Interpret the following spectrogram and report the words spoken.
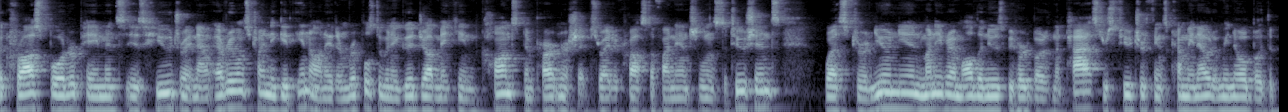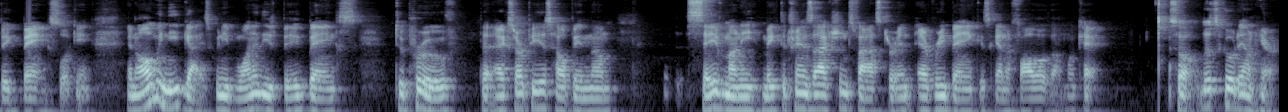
the cross-border payments is huge right now. Everyone's trying to get in on it, and Ripple's doing a good job making constant partnerships right across the financial institutions, Western Union, MoneyGram, all the news we heard about in the past. There's future things coming out, and we know about the big banks looking. And all we need, guys, we need one of these big banks to prove that XRP is helping them save money, make the transactions faster, and every bank is going to follow them. Okay, so let's go down here.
